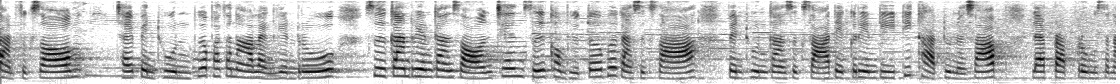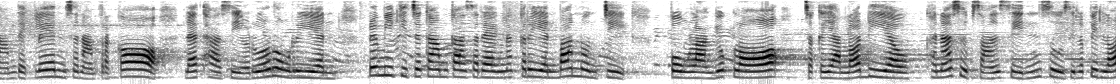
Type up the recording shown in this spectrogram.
การฝึกซ้อม ใช้เป็นทุนเพื่อพัฒนาแหล่งเรียนรู้ สื่อการเรียนการสอน เช่น ซื้อคอมพิวเตอร์เพื่อการศึกษา เป็นทุนการศึกษาเด็กเรียนดีที่ขาดทุนทรัพย์ และปรับปรุงสนามเด็กเล่น สนามตะก้อ และทาสีรั้วโรงเรียน โดยมีกิจกรรมการแสดงนักเรียนบ้านนนจิกโปงลางยกล้อ จักรยานล้อเดียว คณะสืบสารศิลป์สู่ศิลปินล้อ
